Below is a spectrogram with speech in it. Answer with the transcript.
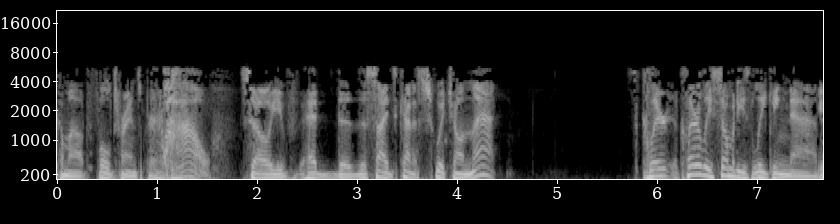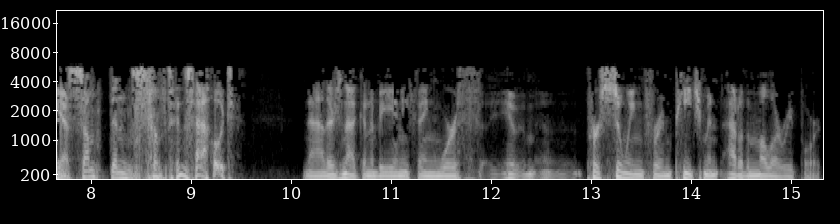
come out full transparency. Wow. So you've had the the sides kind of switch on that. It's clear clearly somebody's leaking now. Yeah, something something's out. Now there's not going to be anything worth uh, pursuing for impeachment out of the Mueller report.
